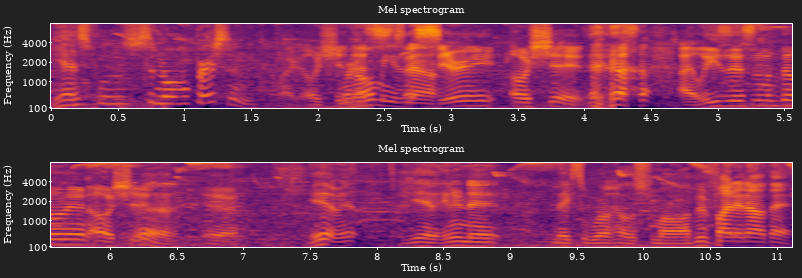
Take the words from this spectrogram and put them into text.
yeah, this fool's just a normal person. I'm like, oh shit, We're that's, homies that's now. Siri. Oh shit, Elisa's in the building. Oh shit. Yeah. yeah. Yeah, man. Yeah, the internet makes the world hella small. I've been finding out that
